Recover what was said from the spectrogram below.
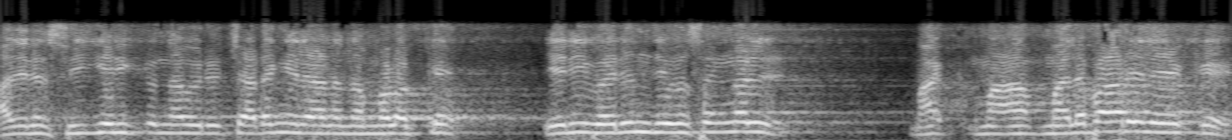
അതിനെ സ്വീകരിക്കുന്ന ഒരു ചടങ്ങിലാണ് നമ്മളൊക്കെ. ഇനി വരും ദിവസങ്ങൾ മലബാറിലേക്ക്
